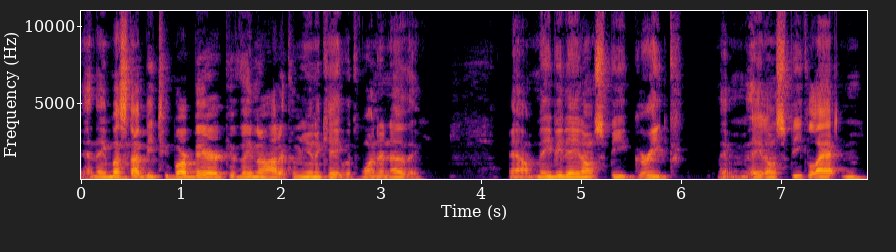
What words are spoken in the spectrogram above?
And they must not be too barbaric if they know how to communicate with one another. Now, maybe they don't speak Greek, they, they don't speak Latin,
